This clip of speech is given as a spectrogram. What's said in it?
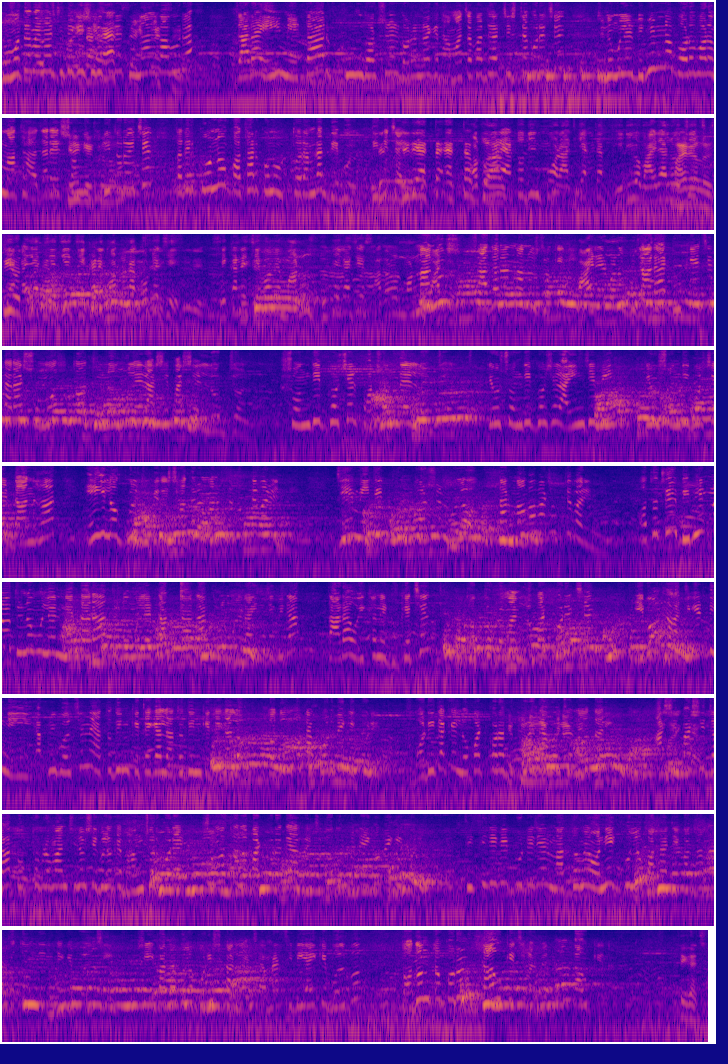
মমতা ব্যানার্জি থেকে শুরু করে কুণাল বাবুরা যারা এই নেতার খুন ধর্ষণের ঘটনাকে ধামাচাপা দেওয়ার চেষ্টা করেছে তৃণমূলের বিভিন্ন বড় বড় মাথা যারা এর সঙ্গে জড়িত রয়েছে তাদের কোনো কথার কোনো উত্তর আমরা দেব না দিতে চাই দিদি একটা একটা ঘটনার এতদিন পর আজকে একটা ভিডিও ভাইরাল হয়েছে দেখা যাচ্ছে যে যেখানে ঘটনা ঘটেছে সেখানে যেভাবে মানুষ ঢুকে গেছে সাধারণ মানুষ মানুষ সাধারণ মানুষ ঢোকেনি। বাইরের মানুষ যারা ঢুকেছে তারা সমস্ত তৃণমূলের আশেপাশের লোকজন সন্দীপ ঘোষের পছন্দের লোকজন কেউ সন্দীপ ঘোষের আইনজীবী কেউ সন্দীপ ঘোষের ডান হাত এই লোকগুলো ঢুকেছে। সাধারণ মানুষ ঢুকতে পারেননি? যে মেয়েটির খুন হলো, তার মা বাবা ঢুকতে পারেনি। অথচ বিভিন্ন তৃণমূলের নেতারা, তৃণমূলের ডাক্তাররা, তৃণমূলের আইনজীবীরা তারা ওইখানে ঢুকেছেন, তথ্য প্রমাণ লোপাট করেছেন এবং আজকের দিনেই আপনি বলছেন এতদিন কেটে গেল, এতদিন কেটে গেল, তদন্তটা করবে কি করে? বডিটাকে লোপাট করা করে দেওয়া হয়েছে ন তারিখ। আশেপাশে যা তথ্য প্রমাণ ছিল সেগুলোকে ভাঙচুর করে সমস্ত লোপাট করে দেওয়া হয়েছে। তদন্তটা এগোবে কি করে? সিসিটিভি ফুটেজের মাধ্যমে অনেকগুলো কথা, যে কথা আমরা প্রথম দিন থেকে বলছি, সেই কথাগুলো পরিষ্কার হয়েছে। আমরা সিবিআইকে বলব, তদন্ত করুন, কাউকে ছাড়বেন না, কাউকে না। ঠিক আছে।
